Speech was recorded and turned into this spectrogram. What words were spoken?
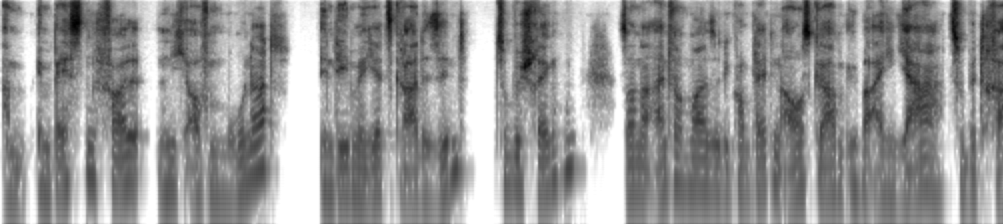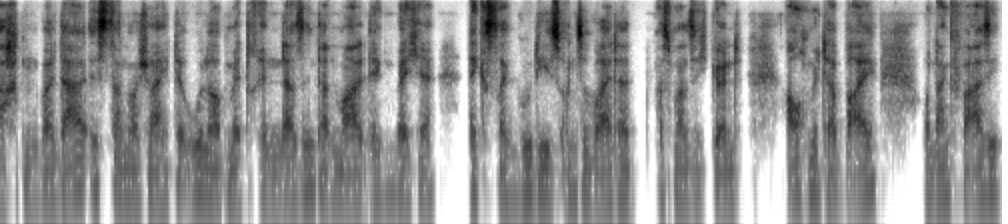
am, im besten Fall nicht auf einen Monat, in dem wir jetzt gerade sind, zu beschränken, sondern einfach mal so die kompletten Ausgaben über ein Jahr zu betrachten, weil da ist dann wahrscheinlich der Urlaub mit drin. Da sind dann mal irgendwelche extra Goodies und so weiter, was man sich gönnt, auch mit dabei. Und dann quasi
